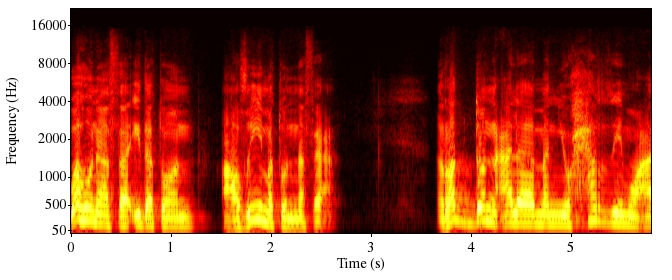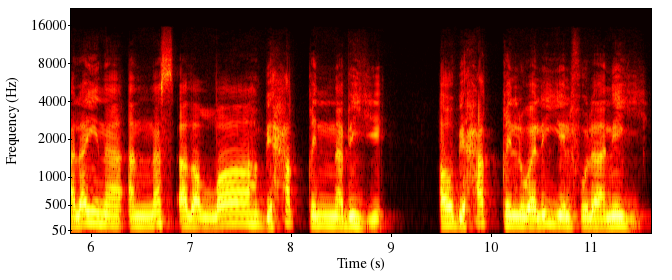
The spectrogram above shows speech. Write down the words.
وهنا فائدة عظيمة النفع. رد على من يحرم علينا أن نسأل الله بحق النبي. أو بحق الولي الفلاني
